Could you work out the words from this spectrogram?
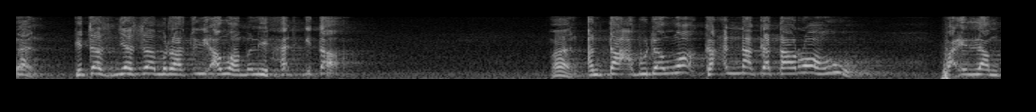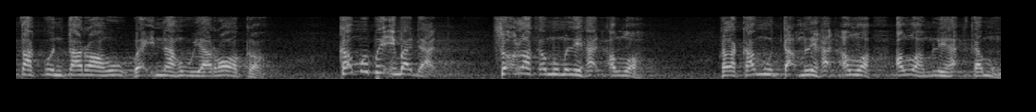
Kan? Kita sentiasa merasai Allah melihat kita. Kan? Anta abudallah ka'annaka tarahu. Wa illam takun tarahu wa innahu yaraka kamu beribadat seolah kamu melihat Allah kalau kamu tak melihat Allah Allah melihat kamu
